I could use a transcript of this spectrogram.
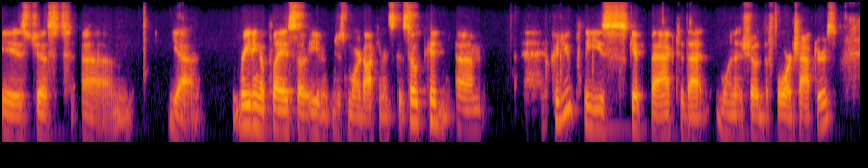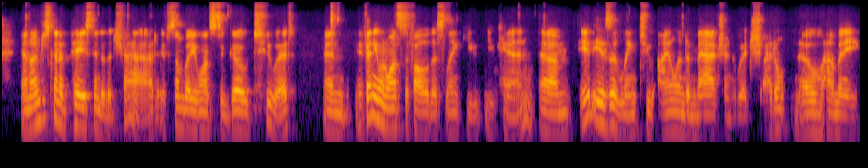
is just um, yeah reading a place, so even just more documents. So could um, could you please skip back to that one that showed the four chapters? And I'm just going to paste into the chat if somebody wants to go to it. And if anyone wants to follow this link, you, you can. Um, it is a link to Island Imagined, which I don't know how many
